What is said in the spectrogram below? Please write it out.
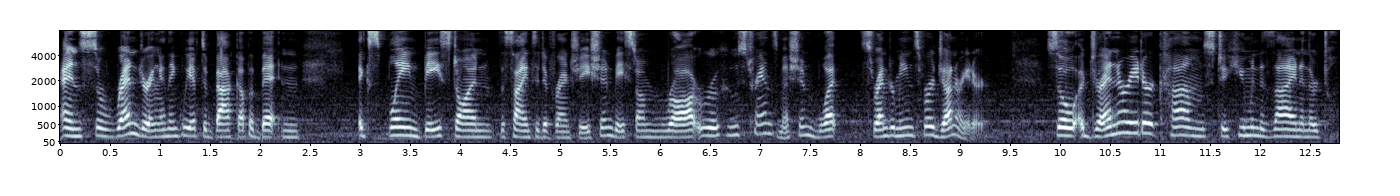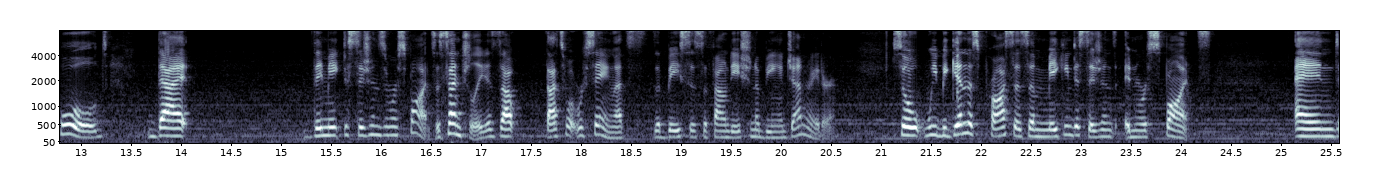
And surrendering, I think we have to back up a bit and explain based on the science of differentiation, based on Ra Uru Hu's transmission, what surrender means for a generator. So a generator comes to human design and they're told that they make decisions in response. Essentially, is that that's what we're saying. That's the basis, the foundation of being a generator. So we begin this process of making decisions in response. And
